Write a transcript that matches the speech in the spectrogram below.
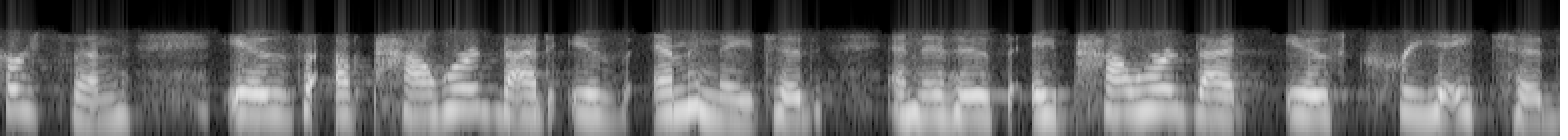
person is a power that is emanated and it is a power that is created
